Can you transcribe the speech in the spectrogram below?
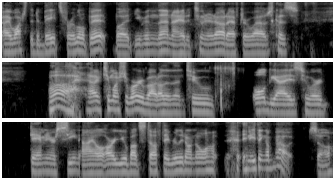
I watched the debates for a little bit, but even then, I had to tune it out after a while just because. Oh, I have too much to worry about other than two old guys who are damn near senile argue about stuff they really don't know anything about. So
